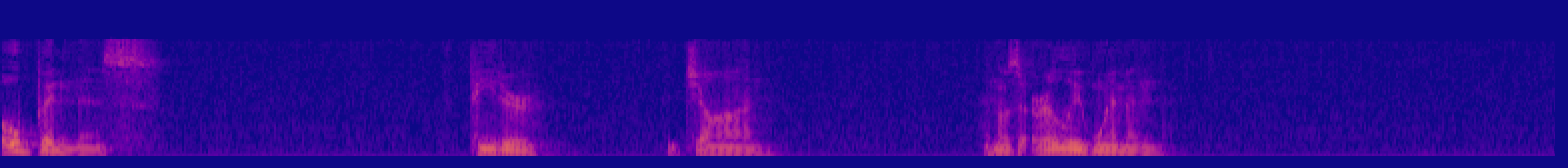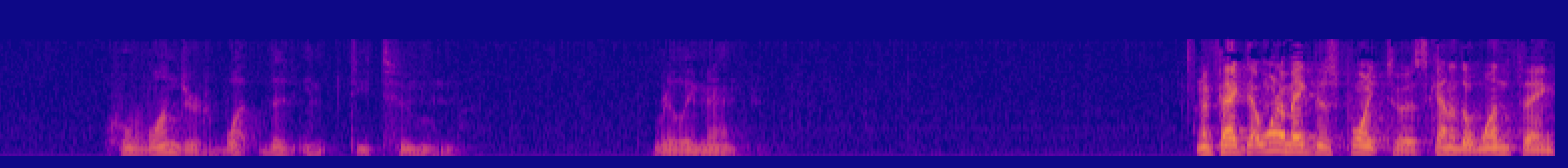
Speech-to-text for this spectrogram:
openness of Peter, John, and those early women who wondered what the empty tomb really meant. In fact, I want to make this point to us, kind of the one thing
